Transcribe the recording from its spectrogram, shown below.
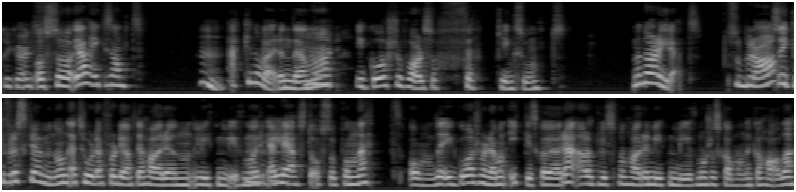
til kvelds. Og så, ja, ikke sant? Hmm. Er ikke noe verre enn det nå. Nei. I går så var det så fuckings vondt. Men nå er det greit. Så bra. Så ikke for å skremme noen, jeg tror det er fordi at jeg har en liten livmor. Mm. Jeg leste også på nett om det i går, som er det man ikke skal gjøre, er at hvis man har en liten livmor, så skal man ikke ha det.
